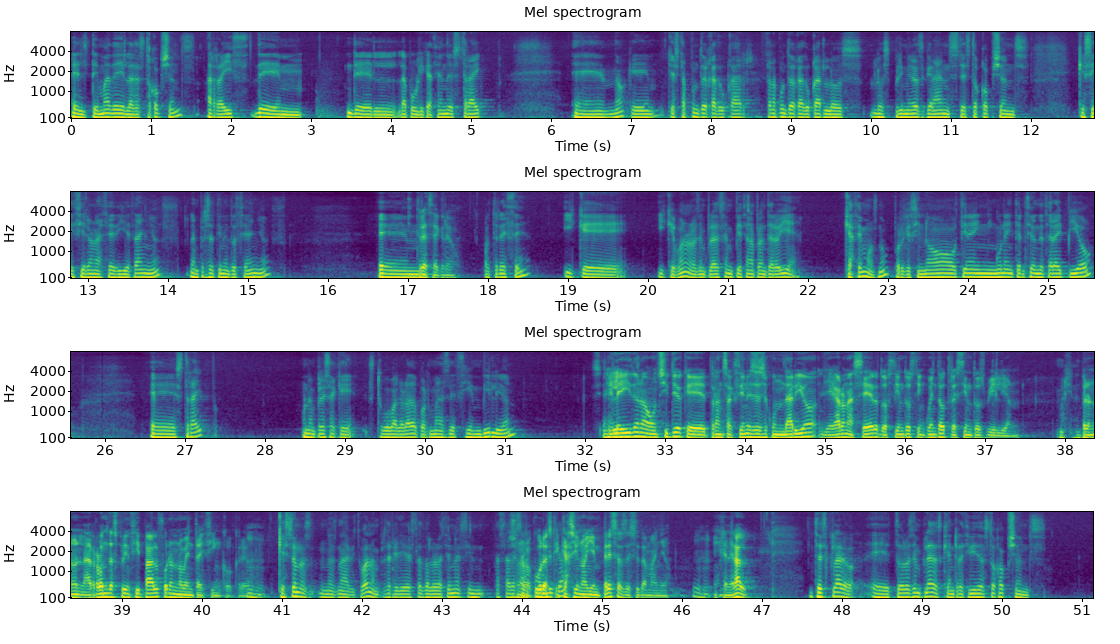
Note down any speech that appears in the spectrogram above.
el tema de las stock options a raíz de, mm, de la publicación de Stripe, eh, ¿no? que, que está a punto de caducar, están a punto de caducar los, los primeros grants de stock options que se hicieron hace 10 años. La empresa tiene 12 años. Em, 13, creo. o 13 y que, y que bueno, los empleados empiezan a plantear, oye, ¿qué hacemos? No? Porque si no tienen ninguna intención de hacer IPO, eh, Stripe, una empresa que estuvo valorada por más de 100 billion, He leído en algún sitio que transacciones de secundario llegaron a ser 250 o 300 billion. imagínate, Pero no, en las rondas principal fueron 95, creo. que eso no es, no es nada habitual, la empresa que llega a estas valoraciones sin pasar Es a una ser locura, es que casi no hay empresas de ese tamaño, en general. Entonces, claro, eh, todos los empleados que han recibido stock options,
